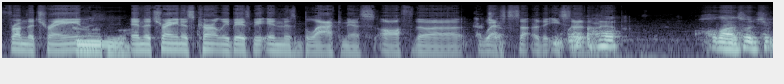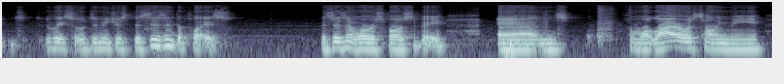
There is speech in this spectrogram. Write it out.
from the train, Ooh. and the train is currently basically in this blackness off the west side or the east side of the map. hold, hold on. So wait, so Demetrius, this isn't the place. This isn't where we're supposed to be. And from what Lyra was telling me, that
